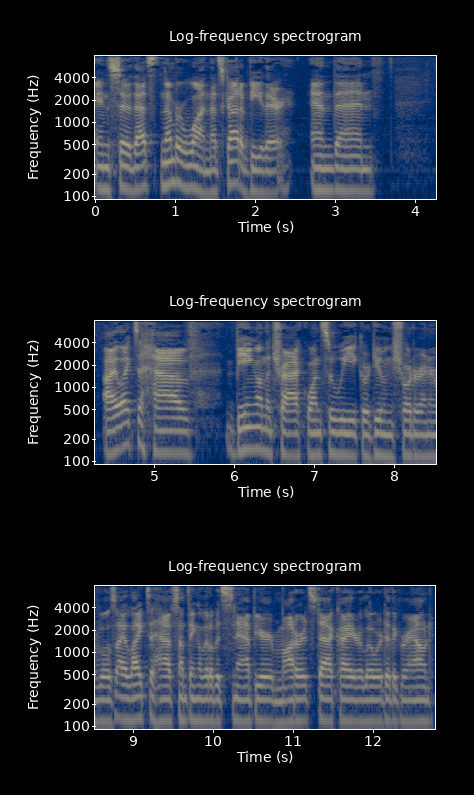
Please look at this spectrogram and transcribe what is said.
And so that's number one, that's got to be there. And then I like to have being on the track once a week or doing shorter intervals. I like to have something a little bit snappier, moderate stack height or lower to the ground.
